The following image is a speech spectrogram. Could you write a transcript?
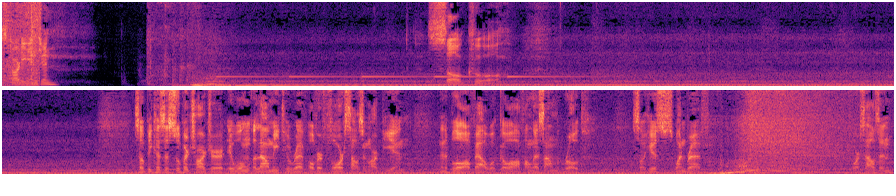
Start the engine. So cool. So because the supercharger, it won't allow me to rev over 4,000 RPM. And the blow-off valve will go off unless I'm on the road. So here's one rev. 4,000.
